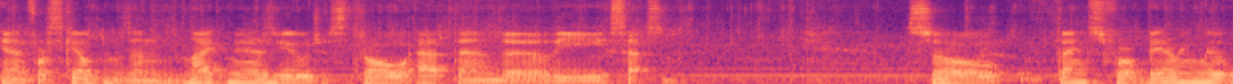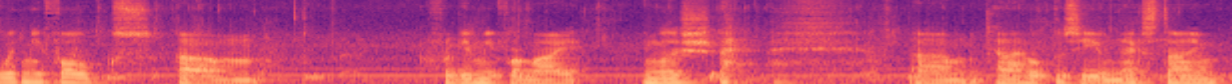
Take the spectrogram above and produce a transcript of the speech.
And for skeletons and nightmares you just throw at them the, the assassin. So thanks for bearing with me folks. Um, forgive me for my English. um, and I hope to see you next time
